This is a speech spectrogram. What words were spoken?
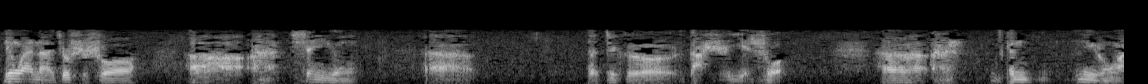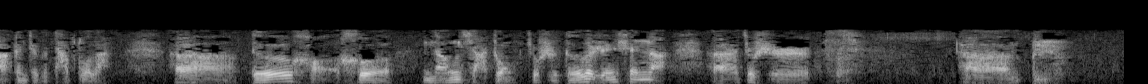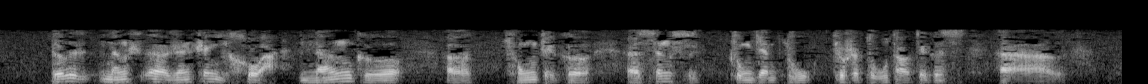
另外呢，就是说。啊，慎用啊的这个大师也说，啊，跟内容啊跟这个差不多了啊，得好和能下中，就是得了人身呐啊，就是啊得了能呃人身以后啊，能够呃从这个呃生死。中间读就是读到这个呃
